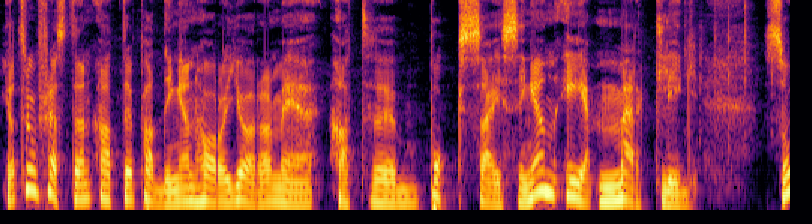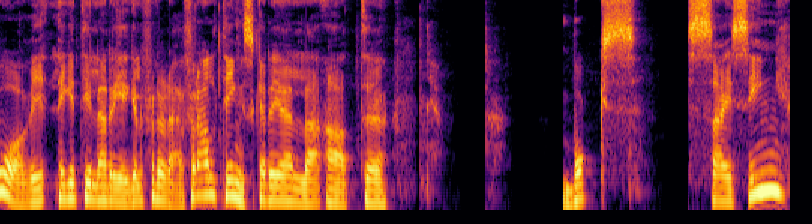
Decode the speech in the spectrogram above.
Jag tror förresten att eh, paddingen har att göra med att boxsizingen box-sizingen är märklig. Så, vi lägger till en regel för det där. För allting ska det gälla att eh, box sizing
